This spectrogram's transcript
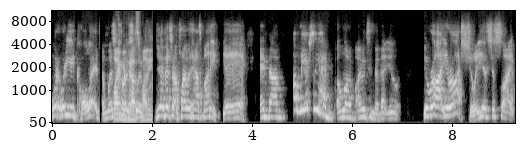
what what do you call it? And West Playing with Coast house were- money. Yeah, that's right. Play with house money. Yeah, yeah, yeah. And um, oh, we actually had a lot of moments in there that you, you're right, you're right, Shuey. It's just like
